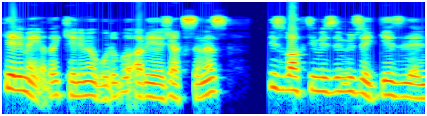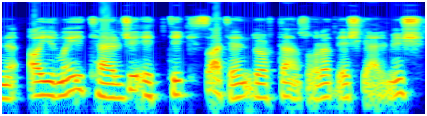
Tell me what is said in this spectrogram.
kelime ya da kelime grubu arayacaksınız. Biz vaktimizi müze gezilerine ayırmayı tercih ettik. Zaten 4'ten sonra 5 gelmiş.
